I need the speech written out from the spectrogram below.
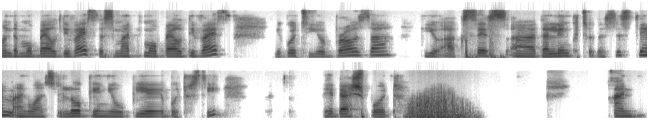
on the mobile device, the smart mobile device. You go to your browser, you access uh, the link to the system. And once you log in, you'll be able to see the dashboard. And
